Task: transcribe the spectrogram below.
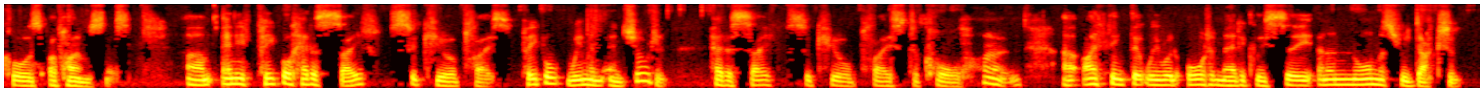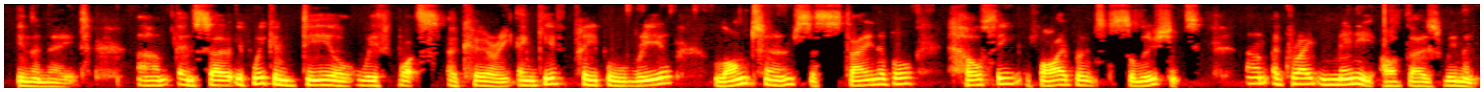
cause of homelessness. Um, and if people had a safe, secure place, people, women, and children had a safe, secure place to call home, uh, I think that we would automatically see an enormous reduction in the need. Um, and so, if we can deal with what's occurring and give people real, long term, sustainable, healthy, vibrant solutions. Um, a great many of those women,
